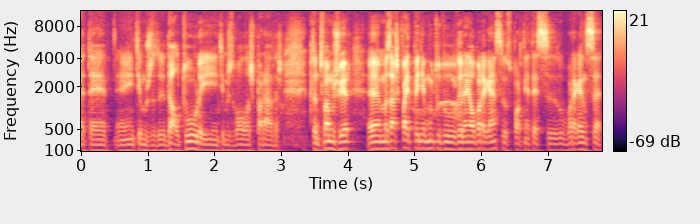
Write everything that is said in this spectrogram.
até em termos de, de altura e em termos de bolas paradas. Portanto, vamos ver, uh, mas acho que vai depender muito do Daniel Bragança, o Sporting até se o Bragança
